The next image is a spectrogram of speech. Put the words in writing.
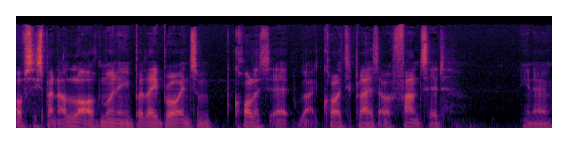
obviously spent a lot of money, but they brought in some quality uh, like quality players that were fancied, you know,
